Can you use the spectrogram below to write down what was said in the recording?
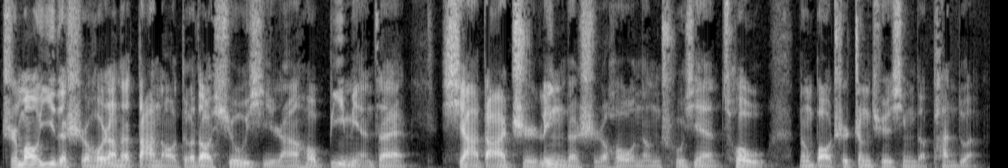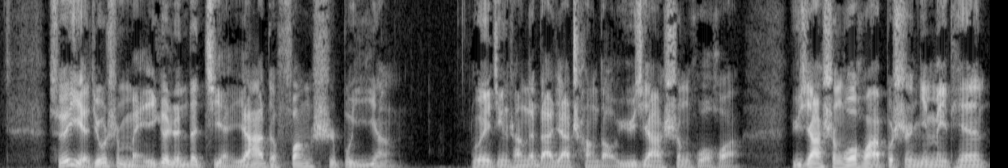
织毛衣的时候，让他大脑得到休息，然后避免在下达指令的时候能出现错误，能保持正确性的判断。所以，也就是每一个人的减压的方式不一样。”我也经常跟大家倡导瑜伽生活化。瑜伽生活化不是你每天，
